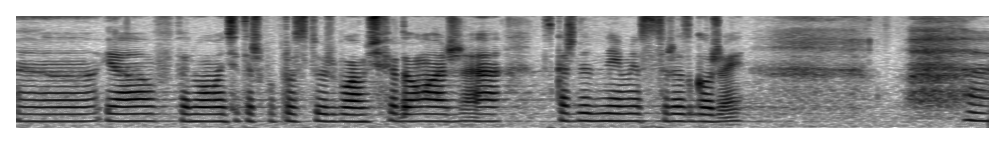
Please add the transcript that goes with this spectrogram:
e, Ja w pewnym momencie też po prostu już byłam świadoma, że z każdym dniem jest coraz gorzej. E,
